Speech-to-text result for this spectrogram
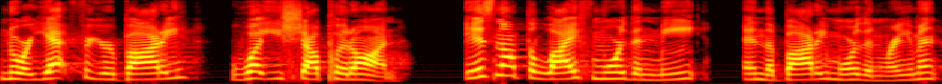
nor yet for your body, what ye shall put on. Is not the life more than meat, and the body more than raiment?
